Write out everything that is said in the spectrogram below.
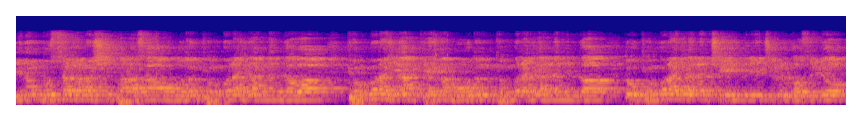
이는 무사람을 심판하사 모든 경건하지 않는 자와 경건하지 않게 행한 모든 경건하지 않는 일과 또 경건하지 않은 죄인들이 주를 거슬려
